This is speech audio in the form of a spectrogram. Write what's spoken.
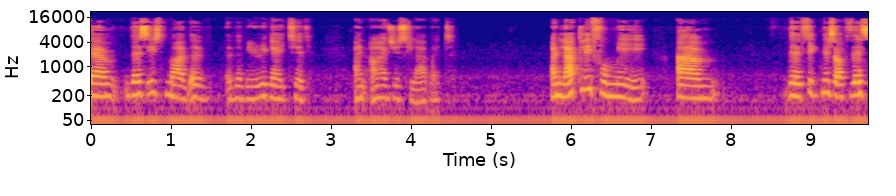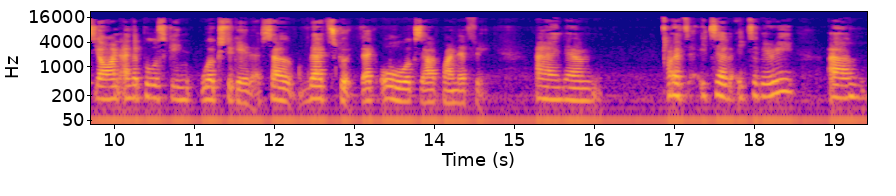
um, this is my, the, the variegated and I just love it. And luckily for me, um, the thickness of this yarn and the pool skein works together. So that's good. That all works out wonderfully. And um, it's, it's, a, it's a very um,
